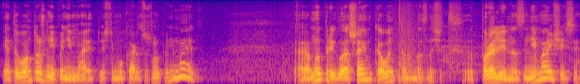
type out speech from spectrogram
Этого он тоже не понимает. То есть ему кажется, что он понимает. Э, мы приглашаем кого-нибудь там у нас, значит, параллельно занимающийся,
